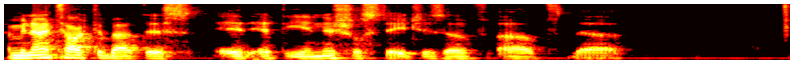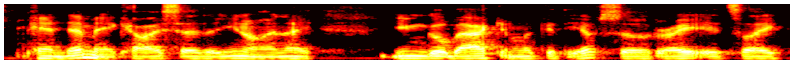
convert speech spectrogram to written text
I mean, I talked about this at, at the initial stages of of the pandemic, how I said that, you know, and I you can go back and look at the episode, right? It's like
